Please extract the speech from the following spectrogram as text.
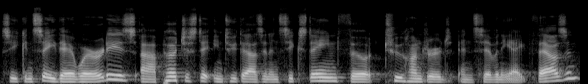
So you can see there where it is. Uh, purchased it in 2016 for 278,000.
